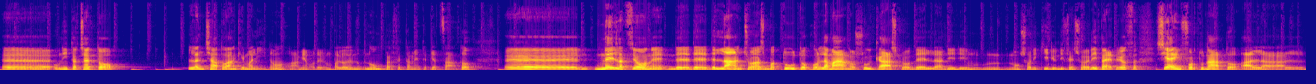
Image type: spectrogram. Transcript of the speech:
eh, un intercetto lanciato anche malino, a mio modo un pallone non perfettamente piazzato. Eh, nell'azione de, de, del lancio ha sbattuto con la mano sul casco del, di, di un, non so di chi, di un difensore dei Patriots, si è infortunato al, al,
